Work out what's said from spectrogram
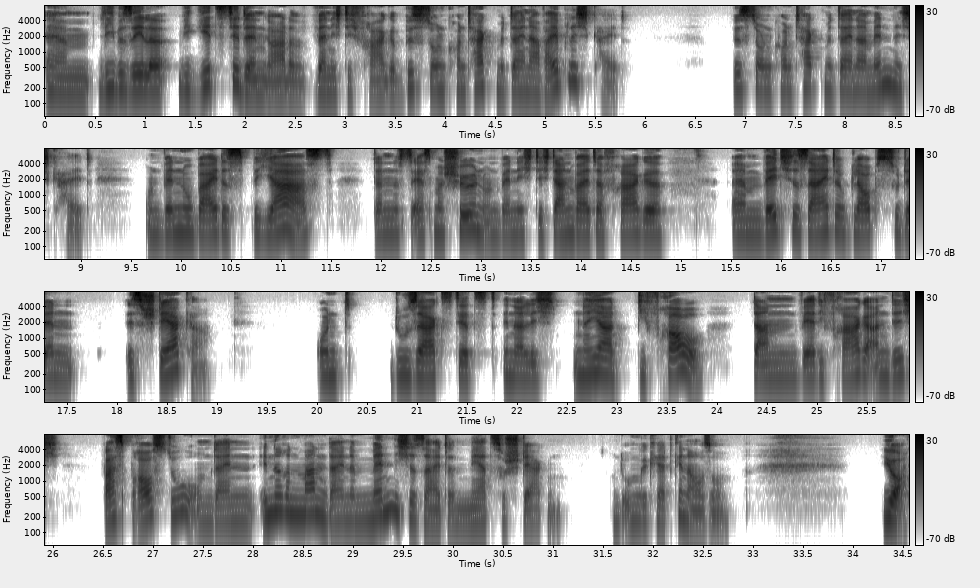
ähm, liebe Seele, wie geht's dir denn gerade, wenn ich dich frage, bist du in Kontakt mit deiner Weiblichkeit? Bist du in Kontakt mit deiner Männlichkeit. Und wenn du beides bejahst, dann ist es erstmal schön. Und wenn ich dich dann weiter frage, ähm, welche Seite glaubst du denn ist stärker? Und du sagst jetzt innerlich, naja, die Frau, dann wäre die Frage an dich, was brauchst du, um deinen inneren Mann, deine männliche Seite mehr zu stärken? Und umgekehrt genauso. Ja,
